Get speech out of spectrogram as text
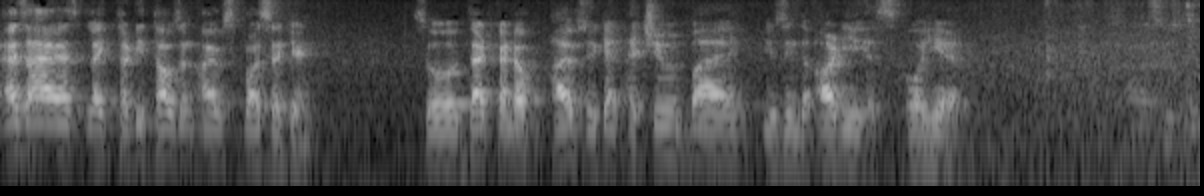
as high as like 30,000 IOPS per second. So that kind of IOPS you can achieve by using the RDS over here. Uh, excuse me.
